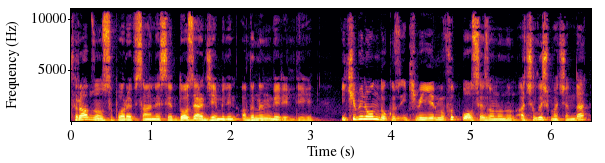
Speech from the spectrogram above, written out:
Trabzonspor efsanesi Dozer Cemil'in adının verildiği 2019-2020 futbol sezonunun açılış maçında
